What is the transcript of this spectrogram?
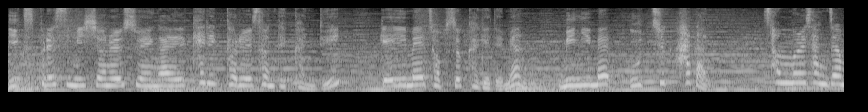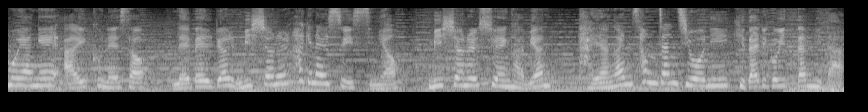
익스프레스 미션을 수행할 캐릭터를 선택한 뒤 게임에 접속하게 되면 미니맵 우측 하단 선물 상자 모양의 아이콘에서 레벨별 미션을 확인할 수 있으며 미션을 수행하면 다양한 성장 지원이 기다리고 있답니다.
